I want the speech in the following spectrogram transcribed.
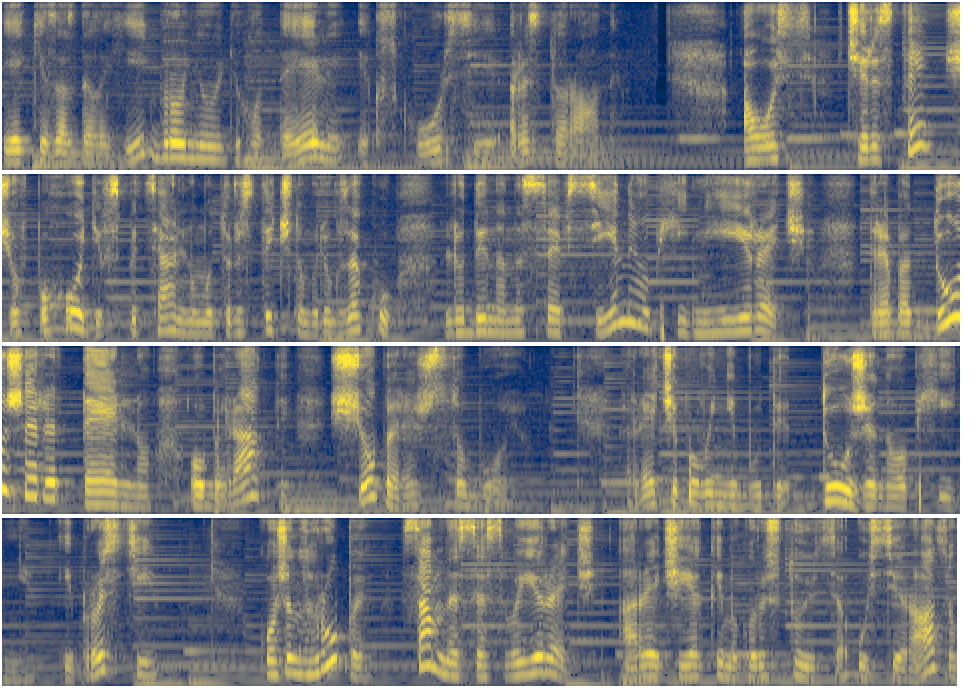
які заздалегідь бронюють готелі, екскурсії, ресторани. А ось через те, що в поході в спеціальному туристичному рюкзаку людина несе всі необхідні її речі, треба дуже ретельно обирати, що береш з собою. Речі повинні бути дуже необхідні і прості. Кожен з групи сам несе свої речі, а речі, якими користуються усі разом,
